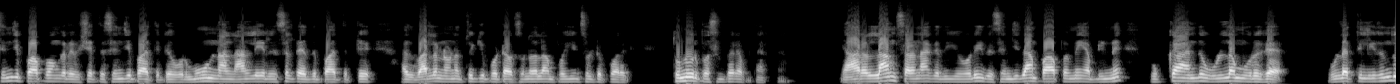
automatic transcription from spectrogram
செஞ்சு பார்ப்போங்கிற விஷயத்த செஞ்சு பார்த்துட்டு ஒரு மூணு நாலு நாள்லேயே ரிசல்ட் எதிர்பார்த்துட்டு அது வரலன்னு தூக்கி போட்டு அவர் சொன்னதெல்லாம் பொய்ன்னு சொல்லிட்டு போறது தொண்ணூறு பர்சன்ட் பேர் அப்படிதான் இருக்காங்க. யாரெல்லாம் சரணாகதியோடு இதை செஞ்சுதான் பார்ப்போமே அப்படின்னு உட்கார்ந்து உள்ளம் உருக உள்ளத்தில் இருந்து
